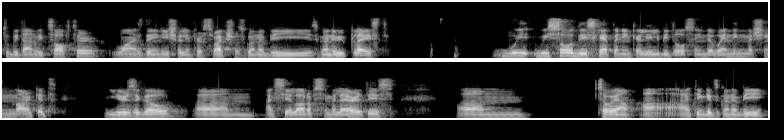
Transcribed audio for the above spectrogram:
to be done with software once the initial infrastructure is going to be is going to be placed we we saw this happening a little bit also in the vending machine market years ago. Um, I see a lot of similarities. Um, so yeah, I, I think it's going to be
